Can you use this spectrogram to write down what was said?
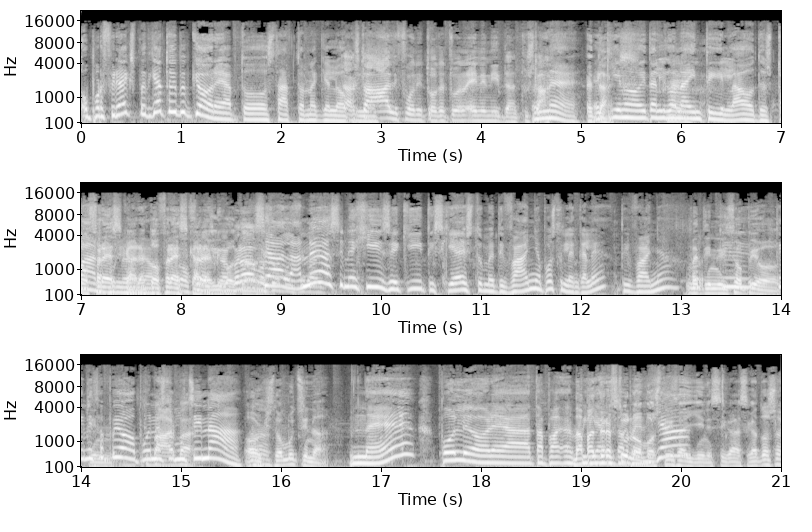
ο Πορφυράκη, παιδιά, το είπε πιο ωραία από το Στάθη τον Αγγελόπουλο. Στα άλλη φωνή τότε του 90 του Στάθη. Ναι, Εντάξει. εκείνο ήταν λίγο Ναι. 90 όντως. Το φρέσκαρε, το φρέσκαρε λίγο. τώρα. Σε άλλα νέα συνεχίζει εκεί τη σχέση του με τη Βάνια. Πώς τη λένε καλέ, τη Βάνια; Με την Τη- ηθοποιό. Την ηθοποιό που είναι στο Μπάρμπα. Μουτσινά. Όχι, στο Μουτσινά. Ναι, πολύ ωραία τα πα- Να πηγαίνουν παντρευτούν τα όμως, τι παιδιά. θα γίνει σιγά σιγά. Τόσα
